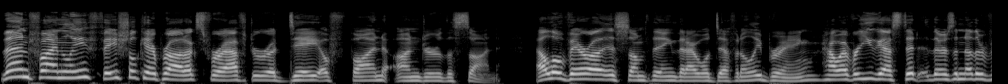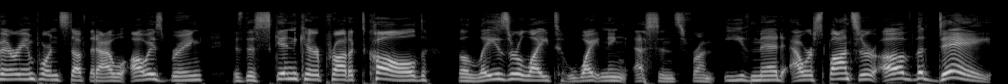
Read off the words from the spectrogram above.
Then finally, facial care products for after a day of fun under the sun. Aloe vera is something that I will definitely bring. However, you guessed it, there's another very important stuff that I will always bring is this skincare product called the Laser Light Whitening Essence from Eve Med, our sponsor of the day.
